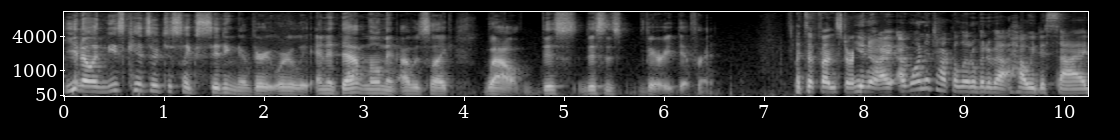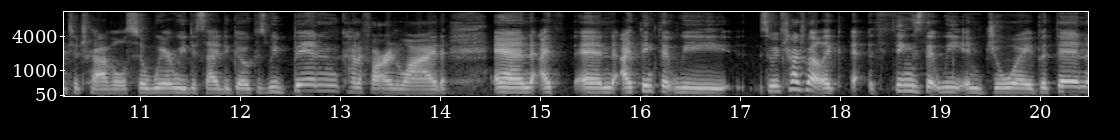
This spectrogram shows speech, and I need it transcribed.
you know and these kids are just like sitting there very orderly and at that moment i was like wow this this is very different It's a fun story. You know, I, I want to talk a little bit about how we decide to travel, so where we decide to go, because we've been kind of far and wide, and I and I think that we so we've talked about like eh, things that we enjoy, but then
